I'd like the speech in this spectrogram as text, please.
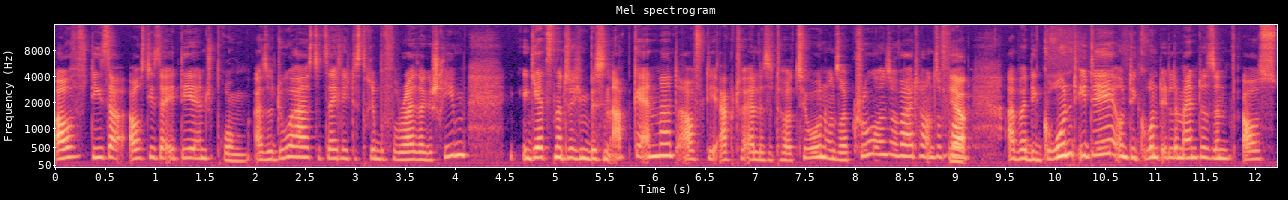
auf dieser, aus dieser Idee entsprungen. Also du hast tatsächlich das Drehbuch für Riser geschrieben, jetzt natürlich ein bisschen abgeändert auf die aktuelle Situation unserer Crew und so weiter und so Ja. fort. Aber die Grundidee und die Grundelemente sind aus,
